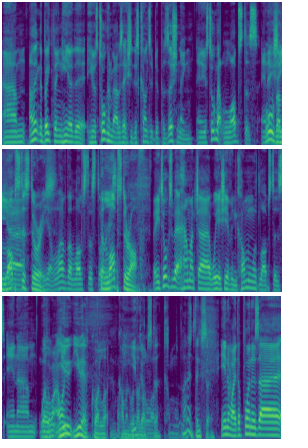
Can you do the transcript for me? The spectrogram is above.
Um, I think the big thing here that he was talking about is actually this concept of positioning, and he was talking about lobsters. And Oh, the lobster uh, stories. Yeah, love the lobster stories. The lobster off. But he talks about how much uh, we actually have in common with lobsters, and um, Well, look, I won't- you you have quite a lot in common with you've a a lobster. in common with I don't think so. Anyway, the point is, uh,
